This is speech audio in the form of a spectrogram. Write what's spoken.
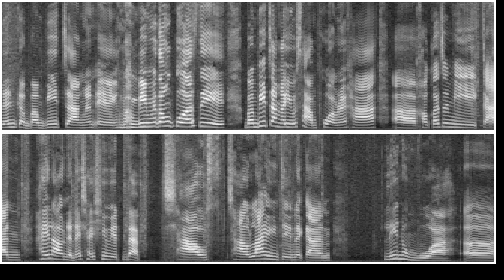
เล่นกับบัมบี้จังนั่นเอง บัมบี้ไม่ต้องกลัวสิ บัมบี้จังอายุ 3 ขวบนะคะะเขาก็จะมีการให้เราเนี่ยได้ใช้ชีวิตแบบชาวชาวไร่จริงๆ ในการรีดนมวัว เออ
